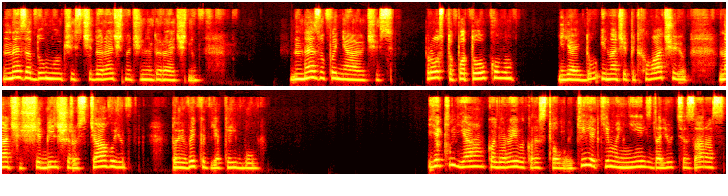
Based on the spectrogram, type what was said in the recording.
Не задумуючись, чи доречно, чи недоречно, не зупиняючись, просто потоково я йду, і наче підхвачую, наче ще більше розтягую той викид, який був. Які я кольори використовую? Ті, які мені здаються зараз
